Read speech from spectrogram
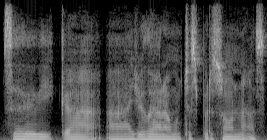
se dedica a ayudar a muchas personas,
